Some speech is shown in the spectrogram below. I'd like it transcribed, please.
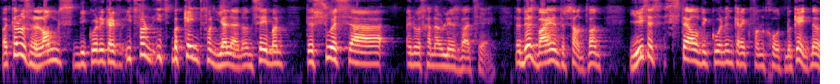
wat kan ons langs die koninkryk iets van iets bekend van julle en dan sê man, dis soos uh en ons gaan nou lees wat sê hy. Nou dis baie interessant want Jesus stel die koninkryk van God bekend. Nou,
